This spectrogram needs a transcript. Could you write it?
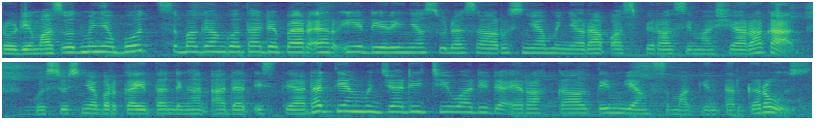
Rudi Masud menyebut sebagai anggota DPR RI dirinya sudah seharusnya menyerap aspirasi masyarakat, khususnya berkaitan dengan adat istiadat yang menjadi jiwa di daerah Kaltim yang semakin tergerus.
